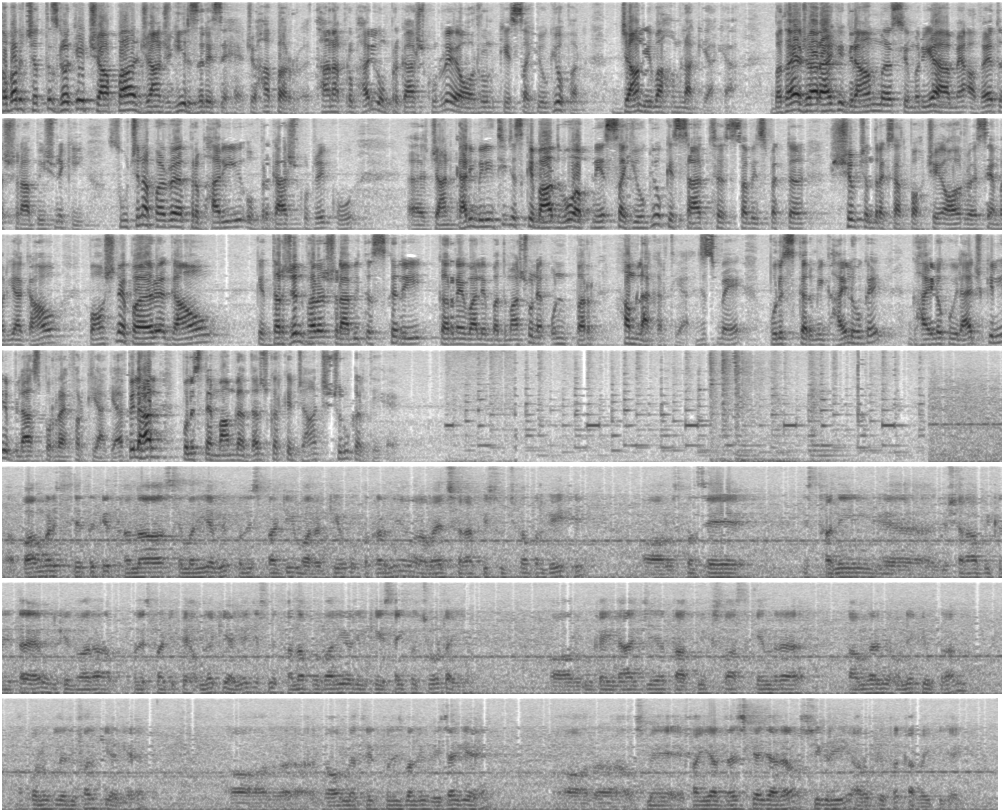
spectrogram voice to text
खबर छत्तीसगढ़ के चांपा जांजगीर ज़िले से है, जहाँ पर थाना प्रभारी ओम प्रकाश कुर्रे और उनके सहयोगियों पर जानलेवा हमला किया गया। बताया जा रहा है कि ग्राम सिमरिया में अवैध शराब बेचने की सूचना पर प्रभारी ओम प्रकाश कुर्रे को जानकारी मिली थी, जिसके बाद वो अपने सहयोगियों के साथ सब इंस्पेक्टर शिवचंद्र के साथ पहुँचे और सेमरिया गाँव पहुँचने पर गाँव कि दर्जन भर शराबी तस्करी करने वाले बदमाशों ने उन पर हमला कर दिया, जिसमें पुलिसकर्मी घायल हो गए। घायलों को इलाज के लिए बिलासपुर रेफर किया गया। फ़िलहाल पुलिस ने मामला दर्ज करके जाँच शुरू कर दी है। पामगढ़ क्षेत्र के थाना सिमरिया में पुलिस पार्टी वारंटियों को पकड़ने और अवैध शराब की सूचना पर गई थी और उस पर से स्थानीय जो शराब विक्रेता है, उनके द्वारा पुलिस पार्टी पे हमला किया गया, जिसमें थाना प्रभारी और एक एसआई को चोट आई है और उनका इलाज प्राथमिक स्वास्थ्य केंद्र रामगढ़ में होने के उपरांत अपोलो के लिए रिफ़र किया गया है और गाँव में अतिरिक्त पुलिस बल भी भेजा गया है और उसमें एफआईआर दर्ज किया जा रहा है और शीघ्र ही आरोपियों पर कार्रवाई की जाएगी।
